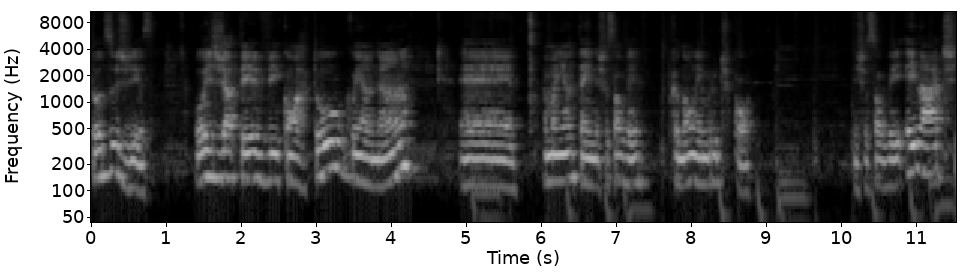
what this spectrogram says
todos os dias. Hoje já teve com Arthur, com Yanã. É, amanhã tem, deixa eu só ver, porque eu não lembro de qual. Deixa eu só ver. Ei, Nath!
